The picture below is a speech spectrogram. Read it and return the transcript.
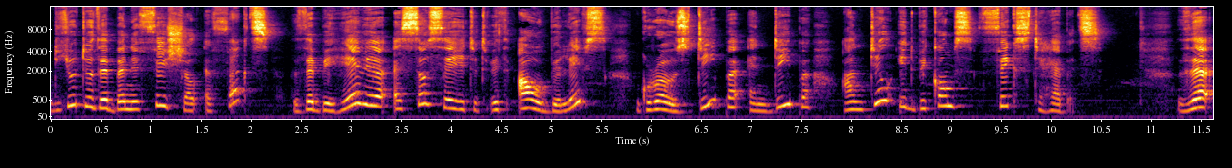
Due to the beneficial effects, the behavior associated with our beliefs grows deeper and deeper until it becomes fixed habits. The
